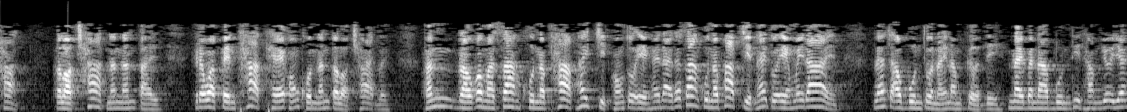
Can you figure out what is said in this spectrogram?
ชาติ ตลอดชาตินั้นๆไป เรียกว่าเป็นธาตุแท้ของคนนั้นตลอดชาติเลยท่านเราก็มาสร้างคุณภาพให้จิตของตัวเองให้ได้ ถ้าสร้างคุณภาพจิตให้ตัวเองไม่ได้ แล้วจะเอาบุญตัวไหนนำเกิดดี ในบรรดาบุญที่ทำเยอะแยะ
